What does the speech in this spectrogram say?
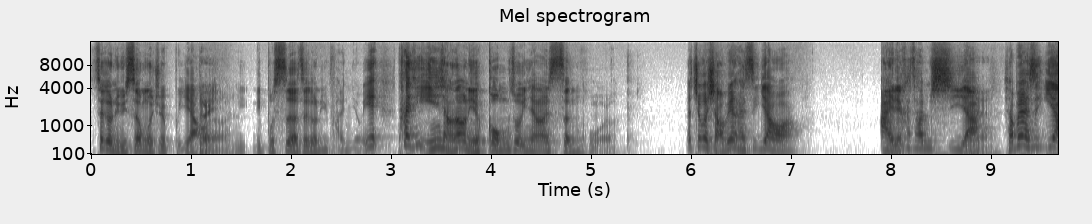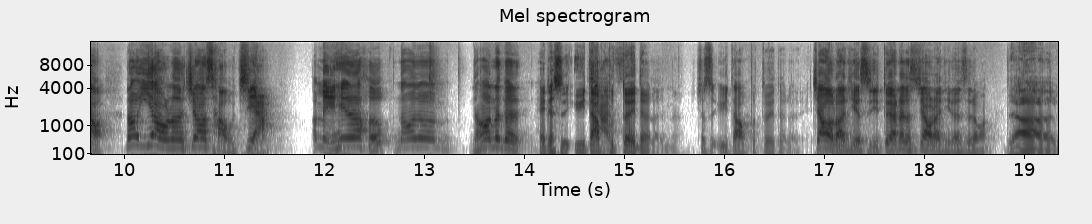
这个女生，我觉得不要了。你你不适合这个女朋友，因为她已经影响到你的工作，影响到你生活了。那结果小编还是要啊，矮的看他们戏啊，小编还是要，然后要呢就要吵架啊，每天都和，然后就然后那个还得是遇到不对的人呢，就是遇到不对的人。交友软体的时期，对啊，那个是交友软体认识的吗？呃。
